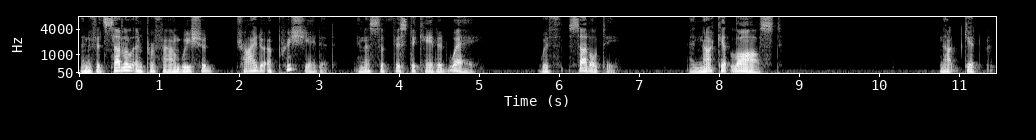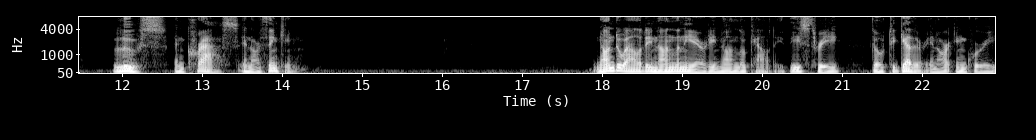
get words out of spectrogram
And if it's subtle and profound, we should try to appreciate it in a sophisticated way, with subtlety, and not get lost, not get loose and crass in our thinking. Non duality, non linearity, non locality, these three go together in our inquiry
